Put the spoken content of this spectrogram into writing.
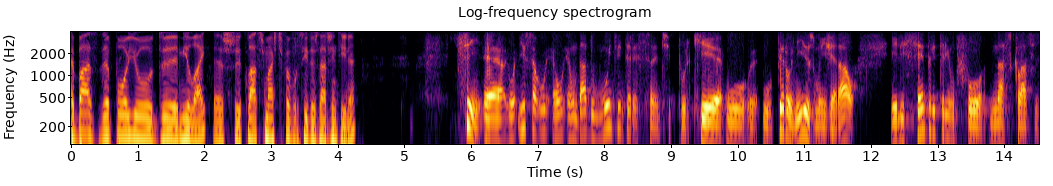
a base de apoio de Milley, as classes mais desfavorecidas da Argentina? Sim, é, isso é, é, um dado muito interessante, porque o, o peronismo, em geral, ele sempre triunfou nas classes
